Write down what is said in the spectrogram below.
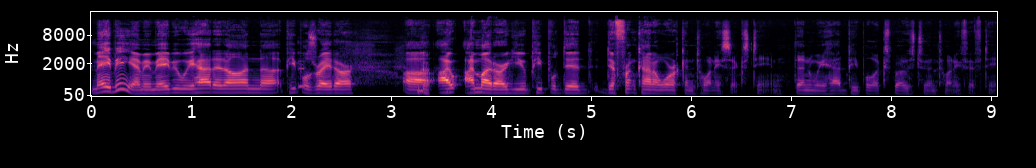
maybe. I mean, maybe we had it on uh, people's radar. Uh, I, I might argue people did different kind of work in 2016 than we had people exposed to in 2015.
